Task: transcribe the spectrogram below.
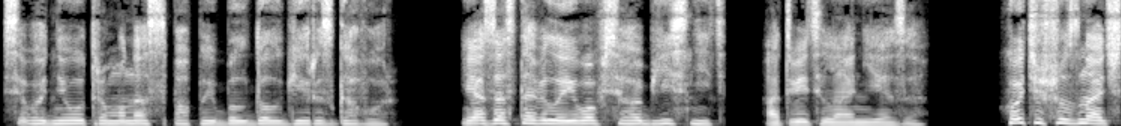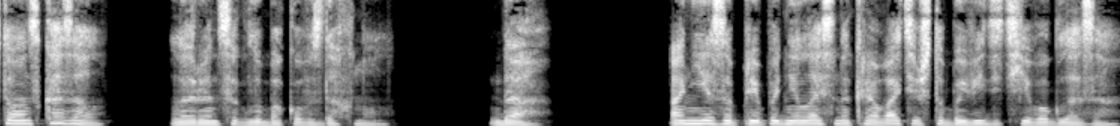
«Сегодня утром у нас с папой был долгий разговор. Я заставила его все объяснить», — ответила Аньеза. «Хочешь узнать, что он сказал?» Лоренцо глубоко вздохнул. «Да», Аньеза приподнялась на кровати, чтобы видеть его глаза.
